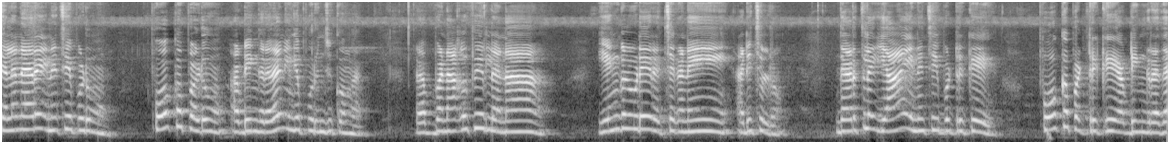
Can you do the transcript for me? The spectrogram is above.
சில நேரம் என்ன செய்யப்படும் போக்கப்படும் அப்படிங்கிறத நீங்கள் புரிஞ்சுக்கோங்க. ரப்ப நகப்பீர்லனா எங்களுடைய ரச்சகனே அடி சொல்கிறோம் இந்த இடத்துல ஏன் என்ன செய்யப்பட்டிருக்கு? போக்கப்பட்டிருக்கு அப்படிங்கிறத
